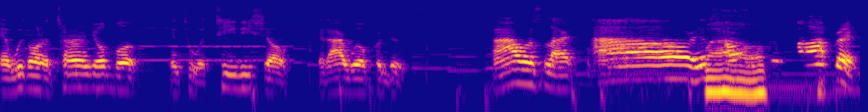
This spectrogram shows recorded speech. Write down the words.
and we're going to turn your book into a TV show that I will produce. I was like, oh, it's wow. popping.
